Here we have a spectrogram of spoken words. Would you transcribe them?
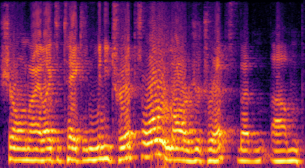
Cheryl and I like to take mini trips or larger trips, but um,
